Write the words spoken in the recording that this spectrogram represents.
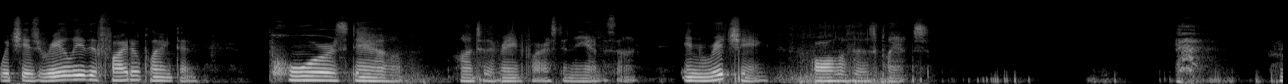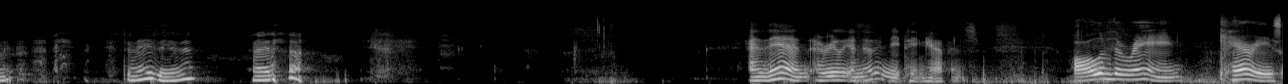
which is really the phytoplankton, pours down onto the rainforest in the Amazon, enriching all of those plants. it's amazing, isn't it? Know. And then a really another neat thing happens. All of the rain carries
